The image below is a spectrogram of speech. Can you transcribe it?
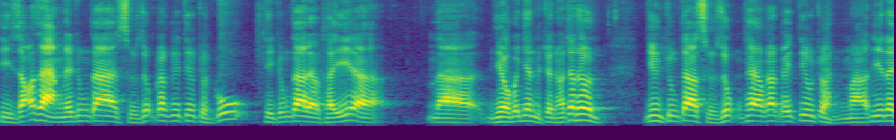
Thì rõ ràng nếu chúng ta sử dụng các cái tiêu chuẩn cũ thì chúng ta đều thấy là, là nhiều bệnh nhân phải chuyển hóa chất hơn nhưng chúng ta sử dụng theo các cái tiêu chuẩn mà DNA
